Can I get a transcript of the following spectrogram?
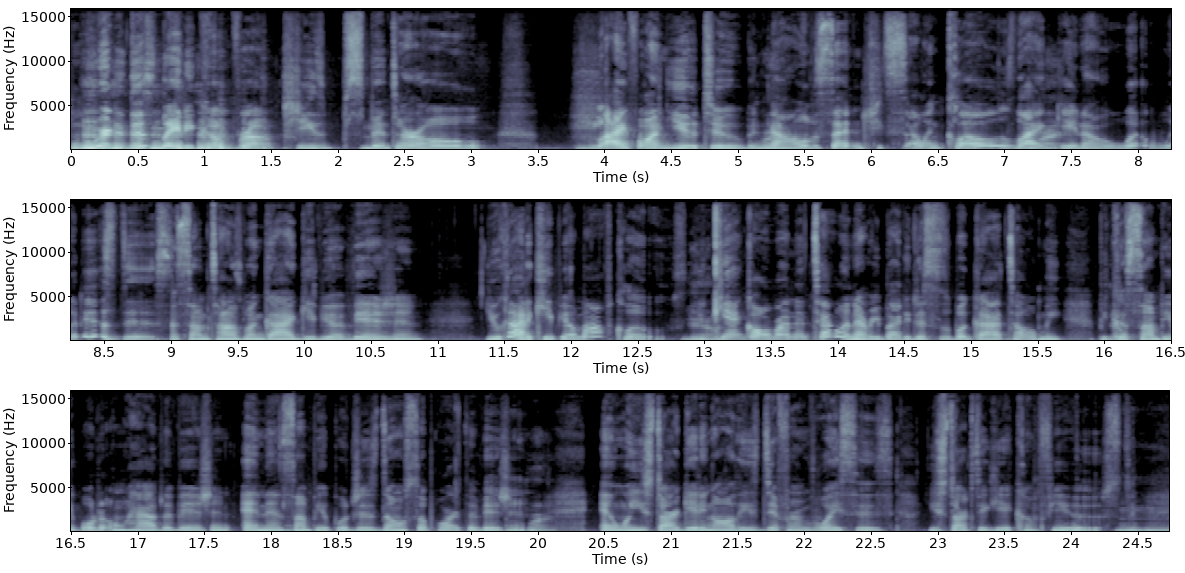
where did this lady come from she's spent her whole life on YouTube and right. now all of a sudden she's selling clothes like right. you know what what is this sometimes when God give you a vision you got to keep your mouth closed. Yeah. You can't go running telling everybody. This is what God told me because yep. some people don't have the vision and then some people just don't support the vision. Right. And when you start getting all these different voices, you start to get confused. Mm-hmm.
